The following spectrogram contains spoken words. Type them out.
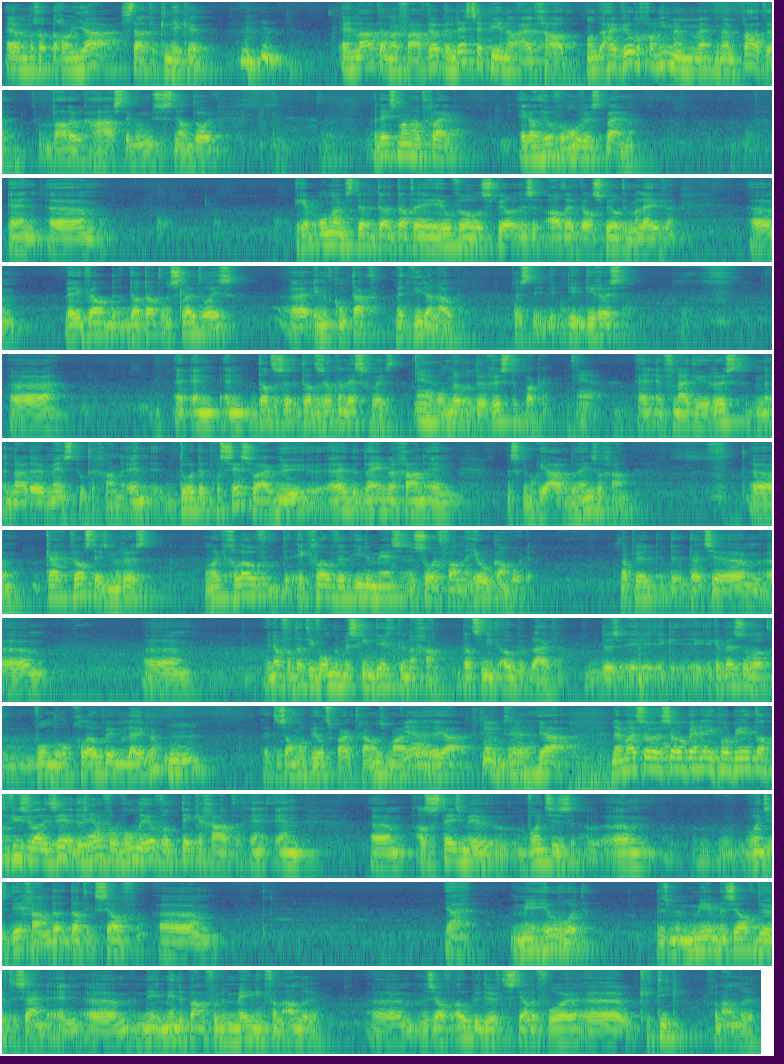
en ge- gewoon ja staat te knikken. En later aan me vraagt, welke les heb je nou uitgehaald? Want hij wilde gewoon niet met me, praten. We hadden ook haast en we moesten snel door. Maar deze man had gelijk. Ik had heel veel onrust bij me. En ehm, ik heb ondanks de- dat- er heel veel speelt, altijd wel speelt in mijn leven, ehm, weet ik wel dat dat een sleutel is eh, in het contact met wie dan ook. Dus die, die- die, die rust. En en, en dat, is, dat is ook een les geweest. Ja. Om de, de rust te pakken. Ja. En, en vanuit die rust naar de mensen toe te gaan. En door het proces waar ik nu hè, doorheen ben gaan en misschien nog jaren doorheen zal gaan, ehm, krijg ik wel steeds meer rust. Want ik geloof, ik geloof dat ieder mens een soort van heel kan worden. Snap je? Dat je, ehm, ehm, in ieder geval dat die wonden misschien dicht kunnen gaan. Dat ze niet open blijven. Dus ik, ik, ik, heb best wel wat wonden opgelopen in mijn leven. Mhm. Het is allemaal beeldspraak trouwens, maar Ja. eh, ja, Klinkt... eh, ja, nee, maar zo, zo ben ik, ik probeer het dan te visualiseren. Dus Ja. heel veel wonden, heel veel tikken gehad. En, en ehm, als er steeds meer wondjes, ehm, wondjes dichtgaan, dat, dat ik zelf ehm, ja, meer heel word. Dus me- meer mezelf durf te zijn en meer, minder bang voor de mening van anderen. Ehm, mezelf open durf te stellen voor eh, kritiek van anderen.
